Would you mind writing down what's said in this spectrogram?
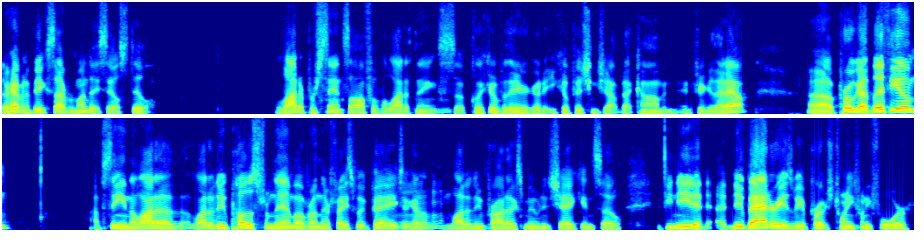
They're having a big Cyber Monday sale still. A lot of percents off of a lot of things. So click over there, go to EcoFishingShop.com and, and figure that out. Uh, ProGuide Lithium. I've seen a lot of a lot of new posts from them over on their Facebook page. I got a, Mhm. lot of new products moving and shaking. So if you needed a new battery as we approach 2024,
